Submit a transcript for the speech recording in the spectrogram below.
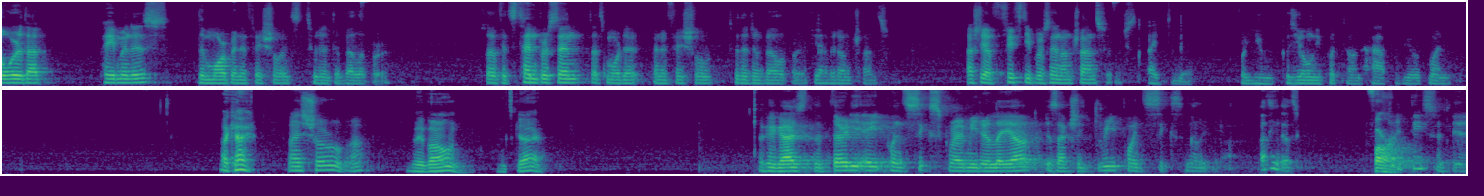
lower that payment is, the more beneficial it's to the developer. So if it's ten percent, that's more beneficial to the developer if you have it on transfer. Actually, you have fifty percent on transfer, which is ideal for you because you only put down half of your money. Okay, Nice showroom, huh? move on. Let's go. Okay, guys, the 38.6 square meter layout is actually 3.6 million. I think that's Foreign. quite decent, yeah,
